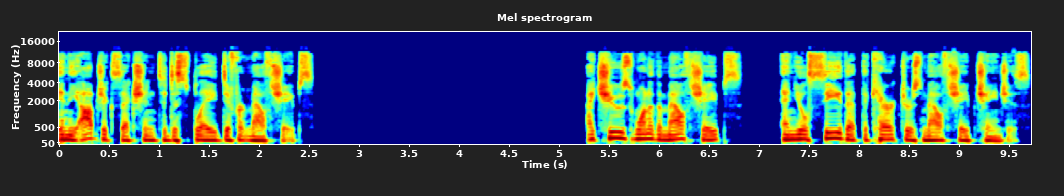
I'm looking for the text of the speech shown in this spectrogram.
in the Object section to display different mouth shapes. I choose one of the mouth shapes, and you'll see that the character's mouth shape changes.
